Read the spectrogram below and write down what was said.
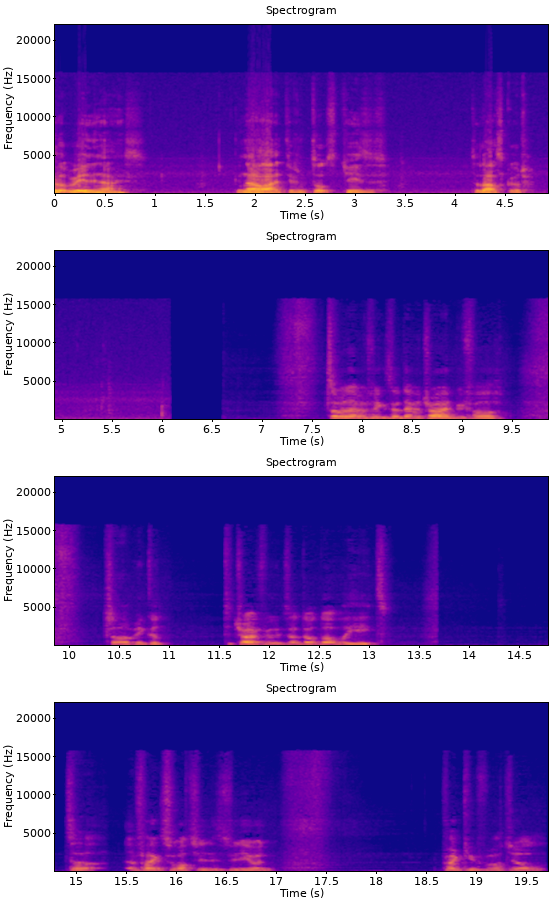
look really nice. And I like different sorts of cheeses, so that's good. Some of them are things I've never tried before, so it'll be good to try foods I don't normally eat. So, uh, thanks for watching this video and thank you for watching all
